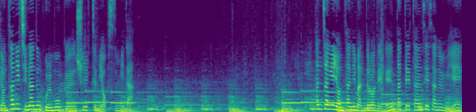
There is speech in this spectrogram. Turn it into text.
연탄이 지나는 골목은 쉴 틈이 없습니다. 장의 연탄이 만들어내는 따뜻한 세상을 위해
